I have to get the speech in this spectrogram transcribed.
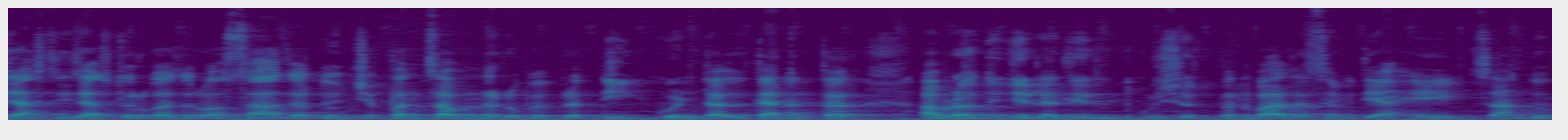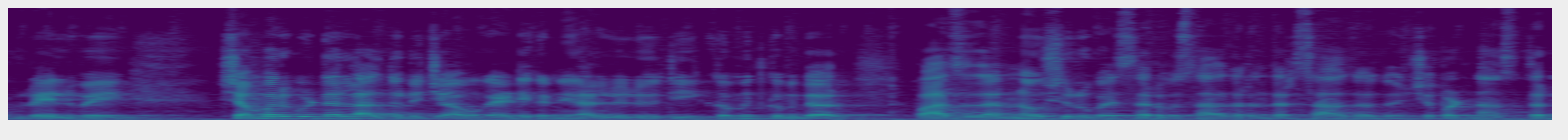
जास्तीत जास्त तूर बाजारभाव सहा हजार दोनशे पंचावन्न रुपये प्रति क्विंटल. त्यानंतर अमरावती जिल्ह्यातील कृषी उत्पन्न बाजार समिती आहे चांदूर रेल्वे शंभर क्विंटल लाल तुरीची आवक या ठिकाणी आलेली होती. कमीत कमी दर पाच हजार नऊशे रुपये सर्वसाधारण दर सहा हजार दोनशे पन्नास तर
